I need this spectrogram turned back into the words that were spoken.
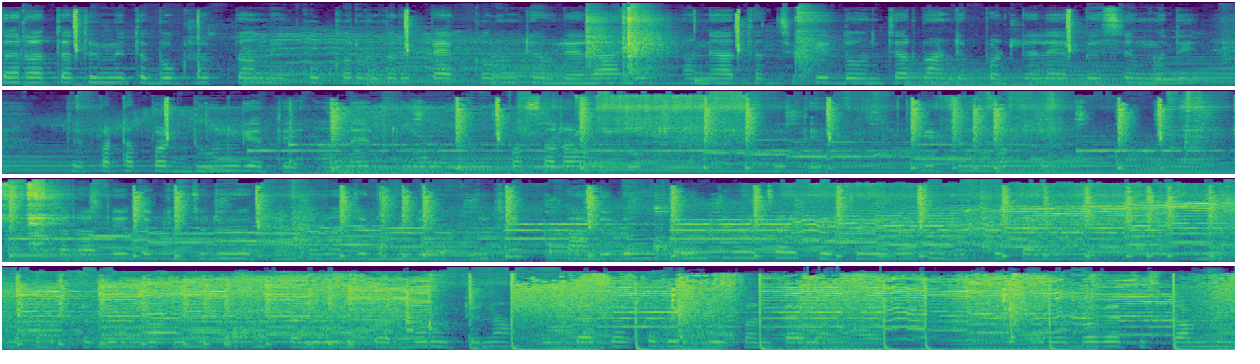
तर आता तुम्ही तर बघू शकता मी कुकर वगैरे पॅक करून ठेवलेला आहे. आणि आताचे की दोन चार भांडे पडलेले आहे बेसिनमध्ये ते पटापट धुवून घेते. आणि मग पसारा होतो इथे किचनवरती तर आता इथं खिचडी होते. तर माझे भांडे म्हणजे भांडे दोन दोन तीनच आहे खिचडीला पण टाईम आहे. मी म्हटलं एवढी गडबड होते ना. एकदा जर कधी जीव कंटायला ना तर बघायचंच काम नाही.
